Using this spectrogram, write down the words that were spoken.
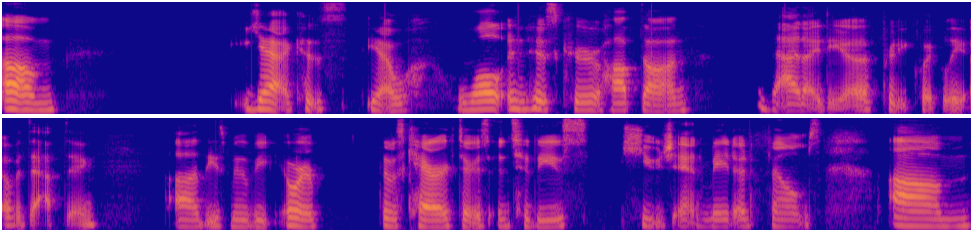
um. Yeah, because yeah, Walt and his crew hopped on that idea pretty quickly of adapting uh, these movie or those characters into these huge animated films. Um,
